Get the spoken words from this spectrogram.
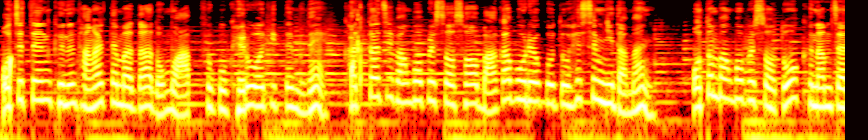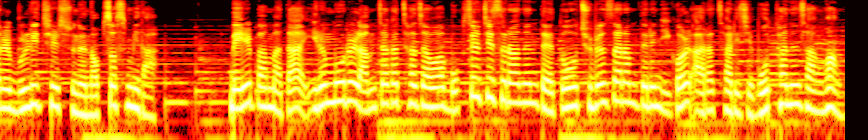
어쨌든 그는 당할 때마다 너무 아프고 괴로웠기 때문에 갖가지 방법을 써서 막아보려고도 했습니다만 어떤 방법을 써도 그 남자를 물리칠 수는 없었습니다. 매일 밤마다 이름 모를 남자가 찾아와 몹쓸 짓을 하는데도 주변 사람들은 이걸 알아차리지 못하는 상황.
